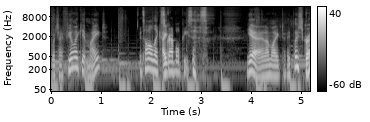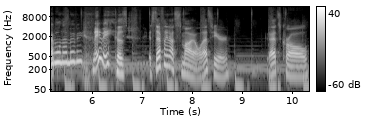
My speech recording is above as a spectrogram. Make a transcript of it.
which I feel like it might, It's all like I- Scrabble pieces. yeah. And I'm like, do they play Scrabble in that movie? Maybe. Because it's definitely not Smile. That's here. That's Crawl.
